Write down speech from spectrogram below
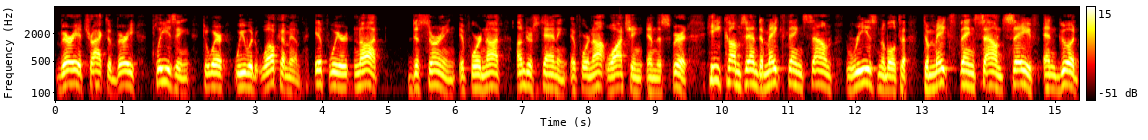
very attractive, very pleasing to where we would welcome him. If we're not discerning, if we're not understanding, if we're not watching in the Spirit. He comes in to make things sound reasonable, to, to make things sound safe and good,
